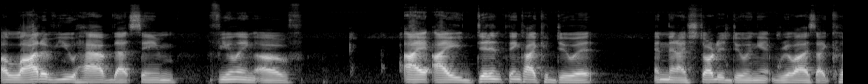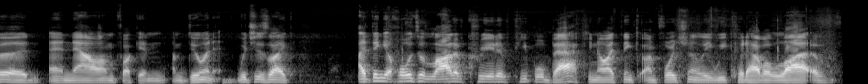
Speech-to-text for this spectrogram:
a lot of you have that same feeling of I I didn't think I could do it. And then I started doing it, realized I could, and now I'm fucking I'm doing it. Which is like I think it holds a lot of creative people back. You know, I think unfortunately we could have a lot of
